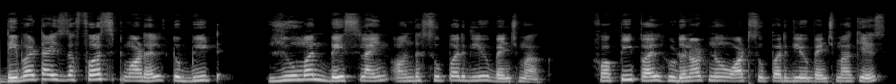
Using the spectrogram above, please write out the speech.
DeBERTa is the first model to beat human baseline on the superglue benchmark. For people who do not know what superglue benchmark is,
